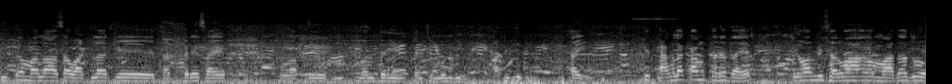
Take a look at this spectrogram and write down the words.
तिथं मला असं वाटलं की तटकरे साहेब व आपले मंत्री त्यांची मुलगी आदिती ताई ते चांगलं काम करत आहेत. तेव्हा मी सर्व हा माझा जो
